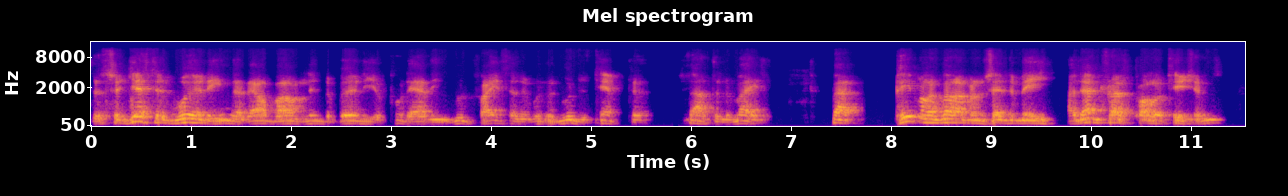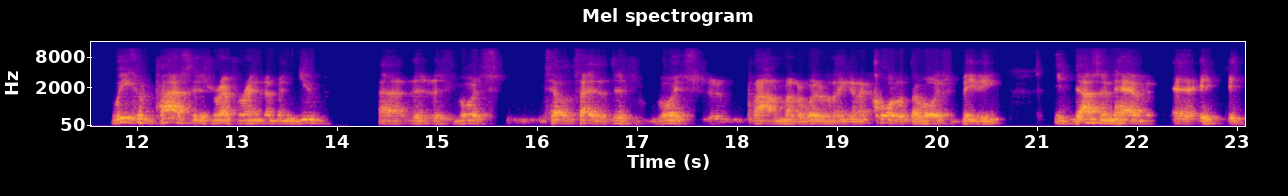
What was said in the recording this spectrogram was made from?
the suggested wording that Albo and Linda Burney have put out in good faith, and it was a good attempt to start the debate. But people have got up and said to me, I don't trust politicians. We could pass this referendum and give uh, this, voice, tell, say that this voice uh, parliament or whatever they're going to call it, the voice meeting, it doesn't have, uh, it, it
